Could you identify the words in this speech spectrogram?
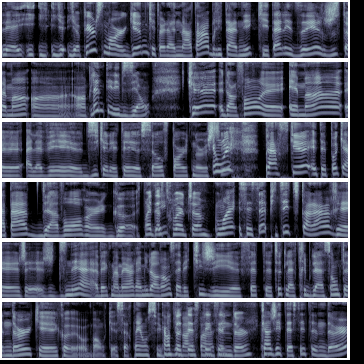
il y, a Pierce Morgan qui est un animateur britannique qui est allé dire justement en, en pleine télévision que dans le fond, euh, Emma, euh, elle avait dit qu'elle était self-partnership parce qu'elle était pas capable d'avoir un gars. Ouais, de se trouver un chum. Ouais, c'est ça. Puis tu sais, tout à l'heure, euh, je, dînais avec ma meilleure amie Laurence, avec qui j'ai fait toute la tribulation Tinder que, bon que certains ont suivi. Quand tu as testé Tinder. Quand j'ai testé Tinder,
